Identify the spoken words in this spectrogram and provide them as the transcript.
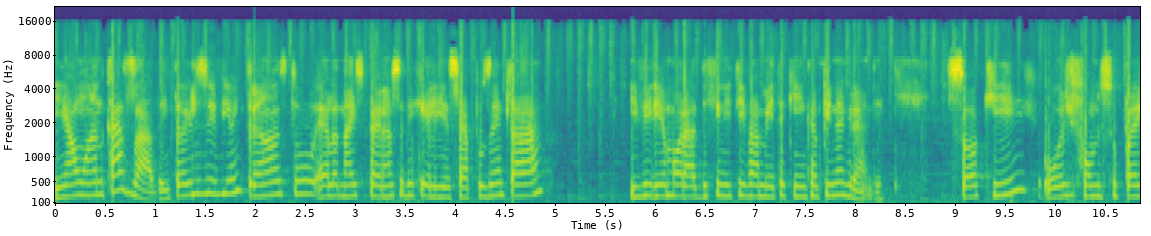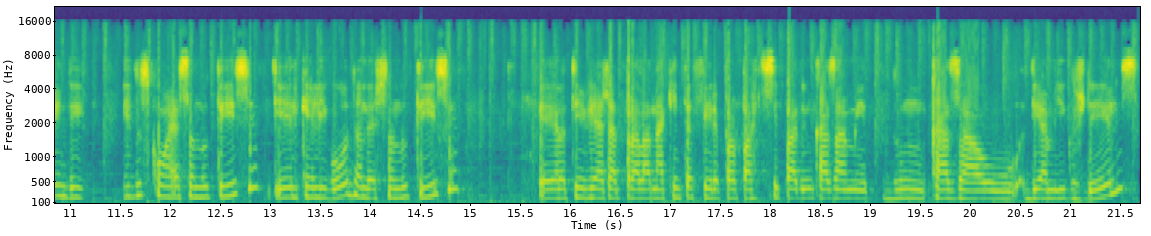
e há um ano casada. Então, eles viviam em trânsito, ela na esperança de que ele ia se aposentar e viria morar definitivamente aqui em Campina Grande. Só que hoje fomos surpreendidos com essa notícia. Ele quem ligou dando essa notícia. Ela tinha viajado para lá na quinta-feira para participar de um casamento de um casal de amigos deles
